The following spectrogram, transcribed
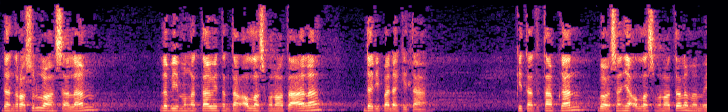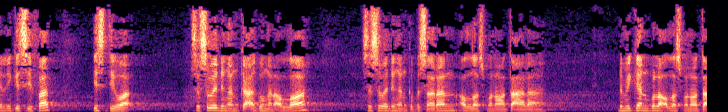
Dan Rasulullah SAW lebih mengetahui tentang Allah SWT daripada kita. Kita tetapkan bahwasanya Allah SWT memiliki sifat istiwa sesuai dengan keagungan Allah, sesuai dengan kebesaran Allah SWT. Demikian pula Allah SWT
